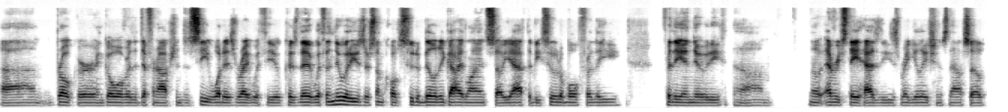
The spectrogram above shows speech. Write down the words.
um, broker and go over the different options and see what is right with you. Because with annuities, there's some called suitability guidelines, so you have to be suitable for the for the annuity. Um, you know, every state has these regulations now, so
